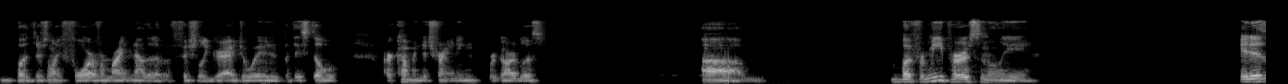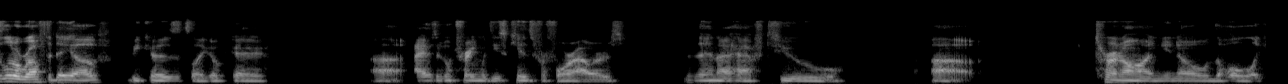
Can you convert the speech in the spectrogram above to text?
but there's only four of them right now that have officially graduated, but they still are coming to training regardless. Um, but for me personally, it is a little rough the day of because it's like, okay, uh, I have to go train with these kids for four hours. Then I have to uh, turn on, you know, the whole like,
